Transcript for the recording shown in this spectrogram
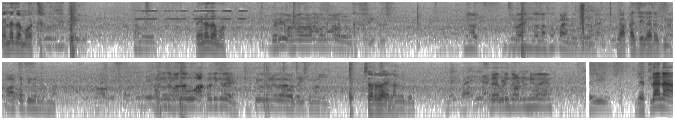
काही ना जमत त्यामुळे काही ना जमत घरी अँगल असं पाहिजे वाकाची गरज ना वाकाची गरज नाही. आणि माझा भाऊ अकरा तिकडे आहे ते दोन वेळा माझा. रेकॉर्डिंग कंटिन्यू आहे. घेतला ना?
